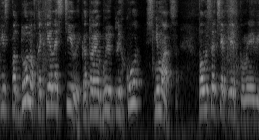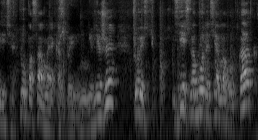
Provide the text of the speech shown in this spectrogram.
из поддонов такие настилы, которые будут легко сниматься. По высоте клетка у меня, видите, ну, по самое, как бы, неглиже. То есть, здесь работать я могу как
